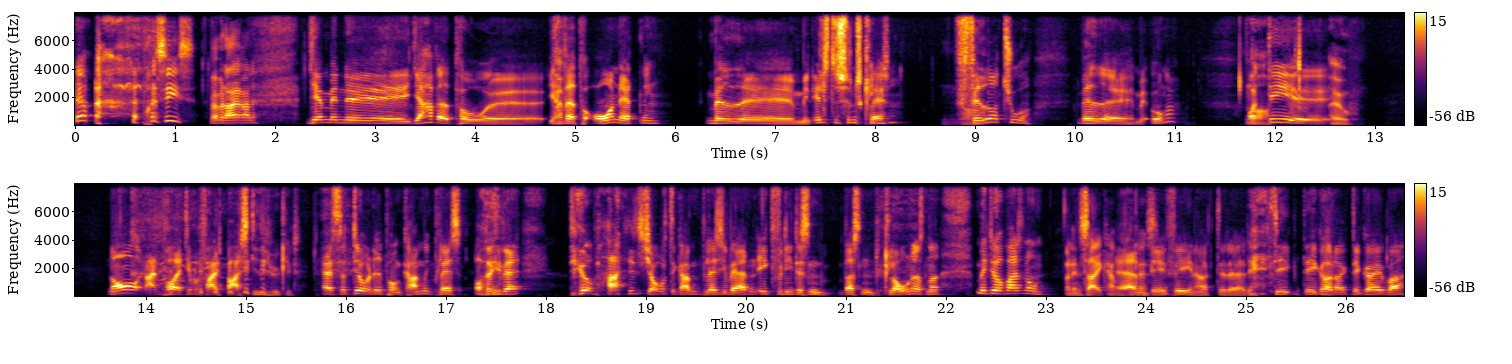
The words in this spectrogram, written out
Ja. ja. Præcis. Hvad med dig, Ralle? Jamen, øh, jeg har været på øh, jeg har været på overnatning med øh, min ældste søns klasse. Fædretur med, øh, med unger. Nå. Og det... Øh, Øv. Nå, nej, prøv at det var faktisk bare skide hyggeligt. Altså, det var nede på en campingplads, og ved I hvad? Det var bare det sjoveste campingplads i verden. Ikke fordi det sådan, var sådan klovne og sådan noget, men det var bare sådan nogle, Var det en sej kamp? ja, men det er fedt nok, det der. Det, det, det er godt nok, det gør I bare.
